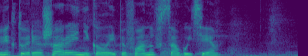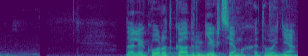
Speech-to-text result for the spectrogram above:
Виктория Шара и Николай Пифанов. События. Далее коротко о других темах этого дня.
